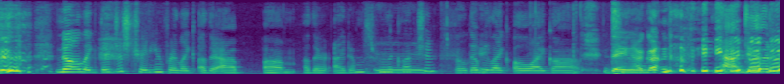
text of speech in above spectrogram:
no, like they're just trading for like other ab- um, other items from the Mm, collection. They'll be like, oh, I got Dang, I got nothing. Yeah, dude.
